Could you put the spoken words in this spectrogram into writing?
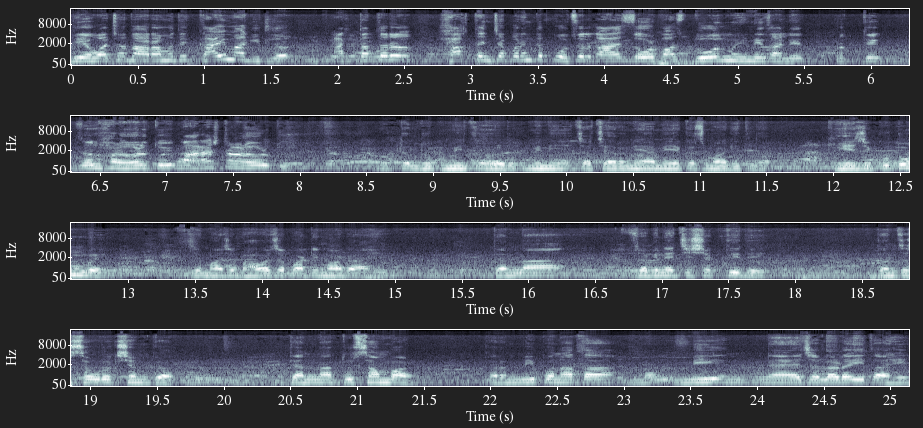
देवाच्या दारामध्ये काय मागितलं? आत्ता तर हाक त्यांच्यापर्यंत पोहोचल का? आज जवळपास दोन महिने झालेत. प्रत्येक जण हळहळतोय. महाराष्ट्र हळहळतोय. विठ्ठल रुक्मी रुक्मिणीच्या चरणी आम्ही एकच मागितलं. की हे जे कुटुंब आहे जे माझ्या भावाच्या पाठीमागं आहे त्यांना जगण्याची शक्ती दे. त्यांचं संरक्षण कर. त्यांना तू सांभाळ. कारण मी पण आता मी न्यायाच्या लढाईत आहे.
